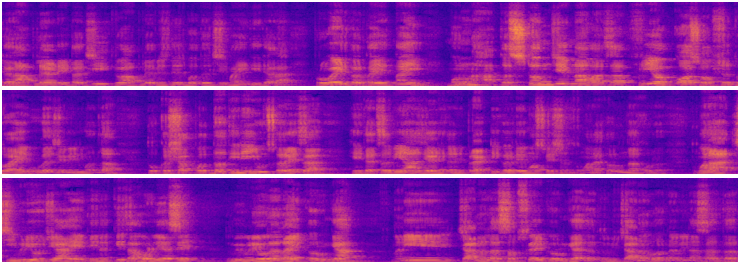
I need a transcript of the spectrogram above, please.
त्याला आपल्या डेटाची किंवा आपल्या बिझनेस बद्दलची माहिती त्याला प्रोव्हाइड करता येत नाही. म्हणून हा कस्टम जेम नावाचा फ्री ऑफ कॉस्ट ऑप्शन जो आहे गुगल जेमिनी मधला तो कशा पद्धतीने यूज करायचा हे त्याचं मी आज या ठिकाणी प्रॅक्टिकल डेमॉन्स्ट्रेशन तुम्हाला करून दाखवलं. तुम्हाला आजची व्हिडिओ जी आहे ती नक्कीच आवडली असेल. तुम्ही व्हिडिओला लाईक करून घ्या आणि चॅनलला सबस्क्राईब करून घ्या जर तुम्ही चॅनलवर नवीन असाल तर.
